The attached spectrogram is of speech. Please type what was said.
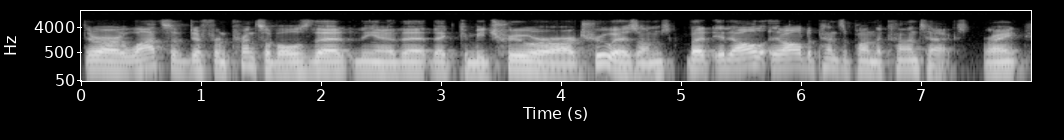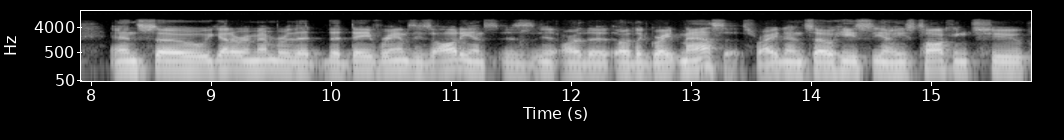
there are lots of different principles that you know that, that can be true or are truisms, but it all it all depends upon the context, right? And so we got to remember that that Dave Ramsey's audience is are the are the great masses, right? And so he's you know he's talking to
